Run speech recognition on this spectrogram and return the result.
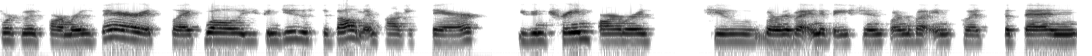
working with farmers there, it's like, well, you can do this development project there. You can train farmers to learn about innovations, learn about inputs, but then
